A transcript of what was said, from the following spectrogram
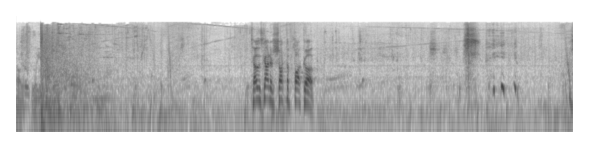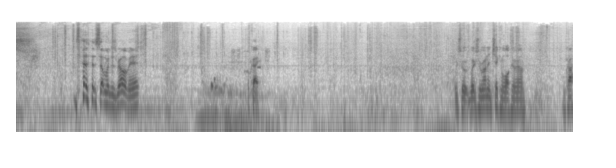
Oh, that's Trophy. Tell this guy to shut the fuck up. Someone just roll, man. Okay. What's your, what's your running chicken walking around? Okay.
